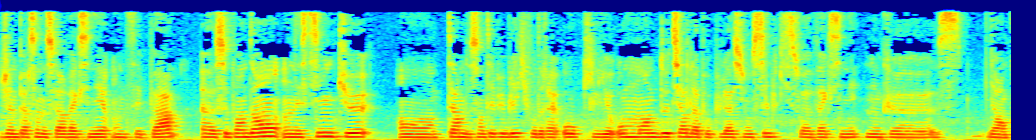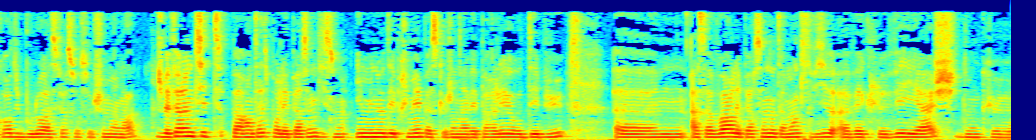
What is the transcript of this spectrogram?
jeunes personnes à se faire vacciner? On ne sait pas. Euh, cependant, on estime que en termes de santé publique, il faudrait qu'il y ait au moins deux tiers de la population cible qui soit vaccinée. Donc euh, il y a encore du boulot à se faire sur ce chemin-là. Je vais faire une petite parenthèse pour les personnes qui sont immunodéprimées parce que j'en avais parlé au début. Euh, à savoir les personnes notamment qui vivent avec le VIH, donc euh,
